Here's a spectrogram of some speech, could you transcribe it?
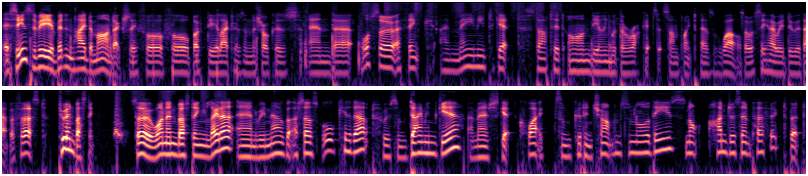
it seems to be a bit in high demand actually for, for both the elytras and the shulkers and uh, also I think I may need to get started on dealing with the rockets at some point as well. So we'll see how we do with that. But first two end busting. So one end busting later and we now got ourselves all kitted out with some diamond gear. I managed to get quite some good enchantments in all of these. Not 100% perfect but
